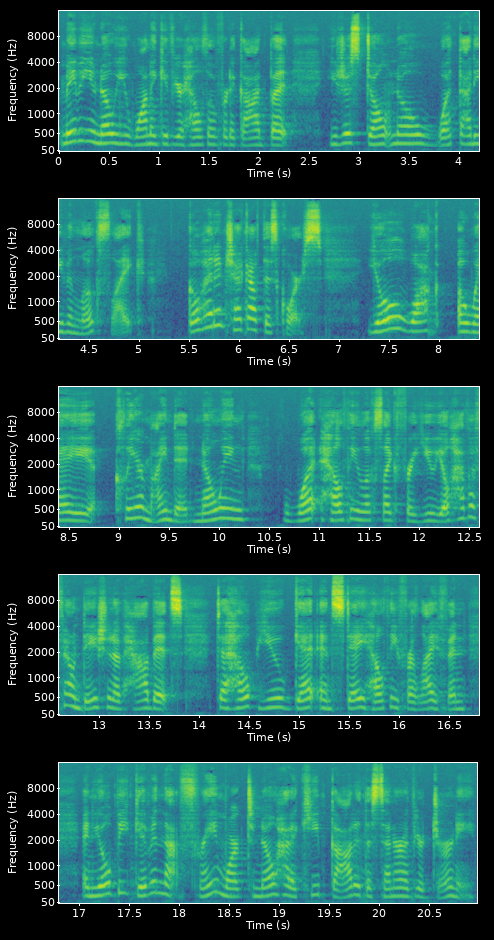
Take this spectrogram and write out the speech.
Maybe you know you want to give your health over to God, but you just don't know what that even looks like. Go ahead and check out this course. You'll walk away clear minded, knowing what healthy looks like for you. You'll have a foundation of habits to help you get and stay healthy for life and and you'll be given that framework to know how to keep God at the center of your journey.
